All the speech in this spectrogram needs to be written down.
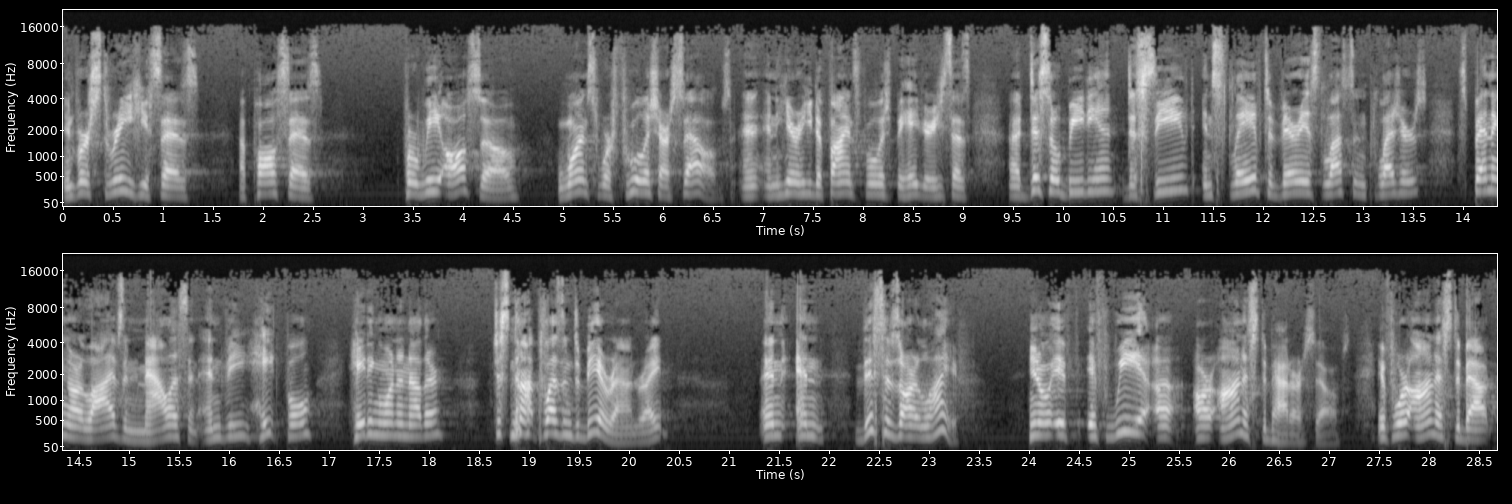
In verse 3, he says, uh, Paul says, For we also once were foolish ourselves. And, and here he defines foolish behavior. He says, uh, disobedient, deceived, enslaved to various lusts and pleasures, spending our lives in malice and envy, hateful, hating one another, just not pleasant to be around, right? And, and this is our life. You know, if, if we uh, are honest about ourselves, if we're honest about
